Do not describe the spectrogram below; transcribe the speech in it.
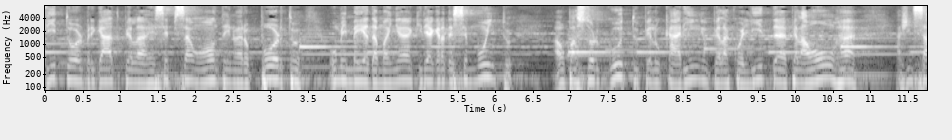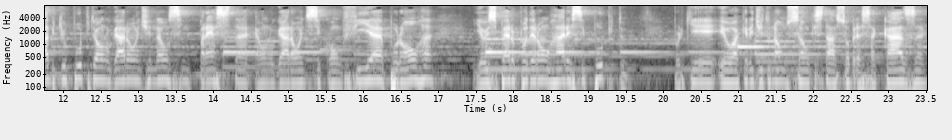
Vitor, obrigado pela recepção ontem no aeroporto, uma e meia da manhã. Queria agradecer muito ao pastor Guto pelo carinho, pela acolhida, pela honra a gente sabe que o púlpito é um lugar onde não se empresta, é um lugar onde se confia por honra, e eu espero poder honrar esse púlpito, porque eu acredito na unção que está sobre essa casa.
